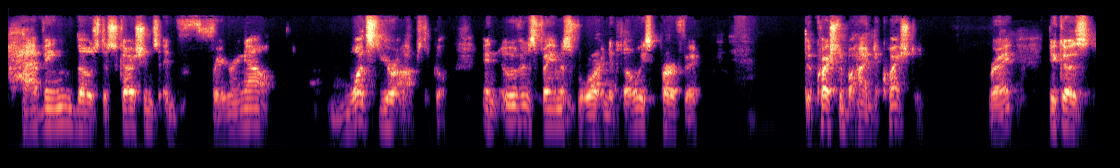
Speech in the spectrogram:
having those discussions and figuring out what's your obstacle? And Uwe is famous for, and it's always perfect, the question behind the question, right? Because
